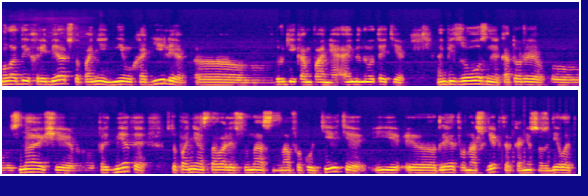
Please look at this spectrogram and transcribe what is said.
молодых ребят, чтобы они не уходили э, другие компании, а именно вот эти амбициозные, которые э, знающие предметы, чтобы они оставались у нас на факультете. И э, для этого наш ректор, конечно же, делает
